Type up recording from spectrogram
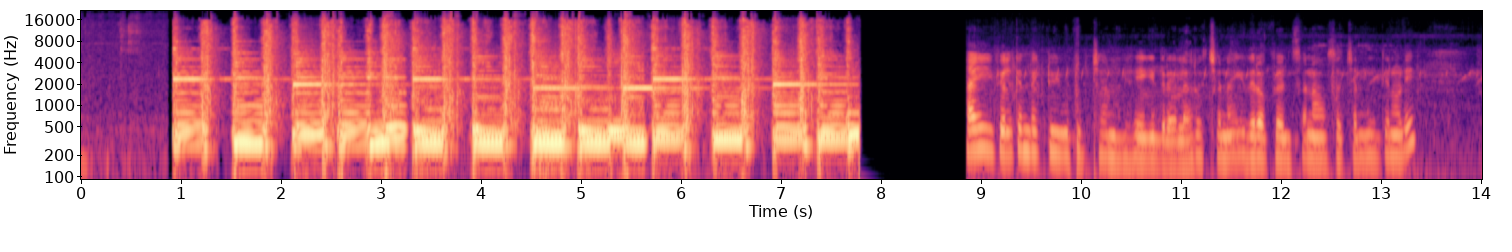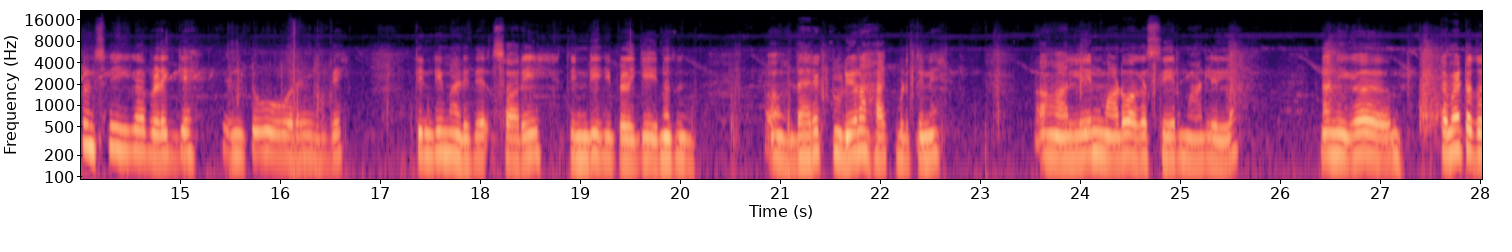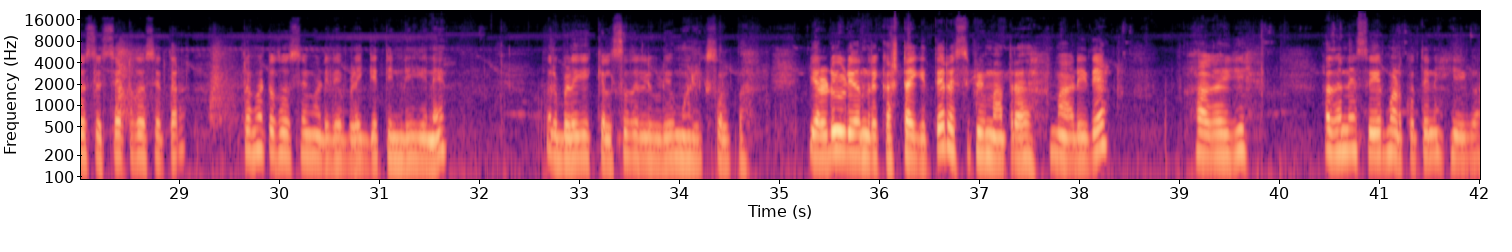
Hi welcome back to YouTube channel ಹೇಗಿದ್ರೆ ಎಲ್ಲರೂ ಚೆನ್ನಾಗಿದ್ದೀರಾ ಫ್ರೆಂಡ್ಸ್ ನಾವು ಸಹ ಚೆನ್ನಾಗಿದ್ದೀವಿ ನೋಡಿ. ಫ್ರೆಂಡ್ಸ್ ಈಗ ಬೆಳಗ್ಗೆ ಎಂಟೂವರೆ ಇದೆ. ತಿಂಡಿ ಮಾಡಿದೆ. ಸಾರಿ ತಿಂಡಿ ಬೆಳಗ್ಗೆ ಏನದು ಡೈರೆಕ್ಟ್ ವಿಡಿಯೋನ ಹಾಕಿಬಿಡ್ತೀನಿ. ಅಲ್ಲೇನು ಮಾಡುವಾಗ ಸೇರ್ ಮಾಡಲಿಲ್ಲ. ನಾನೀಗ ಟೊಮೆಟೊ ದೋಸೆ, ಸೆಟ್ ದೋಸೆ ಥರ ಟೊಮೆಟೊ ದೋಸೆ ಮಾಡಿದೆ ಬೆಳಗ್ಗೆ ತಿಂಡಿಗೆ ಅಂದರೆ ಬೆಳಗ್ಗೆ ಕೆಲಸದಲ್ಲಿ ವಿಡಿಯೋ ಮಾಡ್ಲಿಕ್ಕೆ ಸ್ವಲ್ಪ ಎರಡು ವಿಡಿಯೋ ಅಂದರೆ ಕಷ್ಟ ಆಗಿತ್ತೆ, ರೆಸಿಪಿ ಮಾತ್ರ ಮಾಡಿದೆ. ಹಾಗಾಗಿ ಅದನ್ನೇ ಸೇರ್ ಮಾಡ್ಕೋತೇನೆ. ಈಗ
